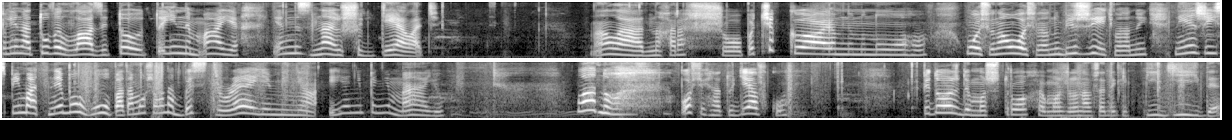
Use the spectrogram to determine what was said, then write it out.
блін, а то вилазить, то, то її немає. Я не знаю, що делать. Ну ладно, хорошо, почекаємо немного. Ось вона, ось вона, ну біжить вона, ну, ну я ж її спіймати не можу, тому що вона быстрее мене, і я не понимаю. Ладно, пофіг на ту дівку. Підождемо ж трохи, може вона все-таки підійде.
